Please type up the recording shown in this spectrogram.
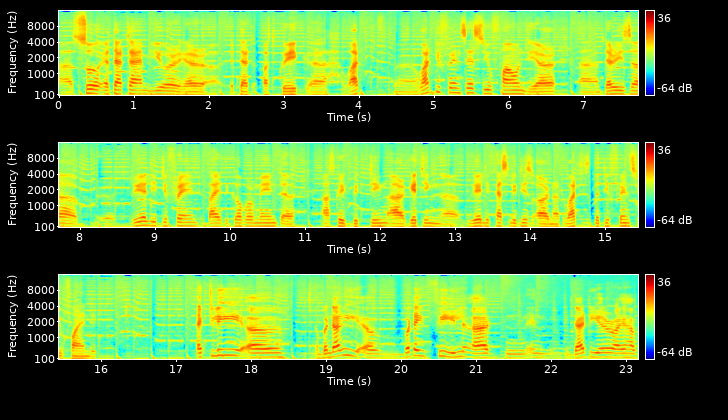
Uh, so at that time you were here uh, at that earthquake. Uh, what uh, what differences you found here? Uh, there is a really different by the government. earthquake victim are getting really facilities or not? What is the difference you find it? Actually, Bhandari, what I feel at in that year I have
